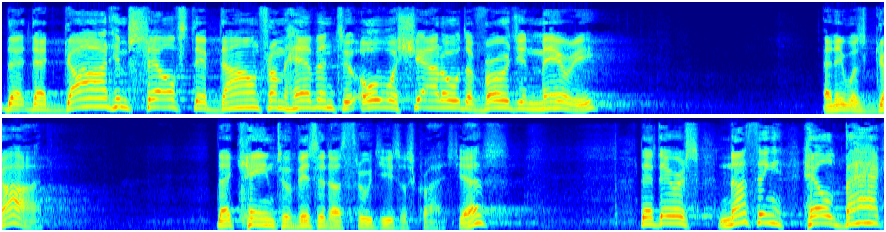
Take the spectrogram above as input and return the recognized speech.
that, that God himself stepped down from heaven to overshadow the Virgin Mary and it was God that came to visit us through Jesus Christ. Yes? That there is nothing held back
